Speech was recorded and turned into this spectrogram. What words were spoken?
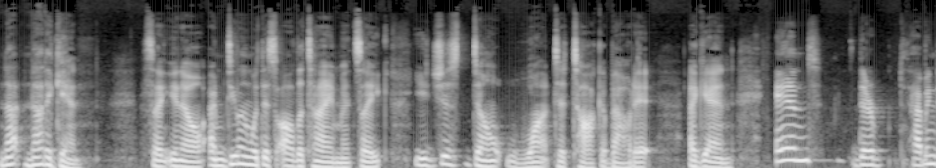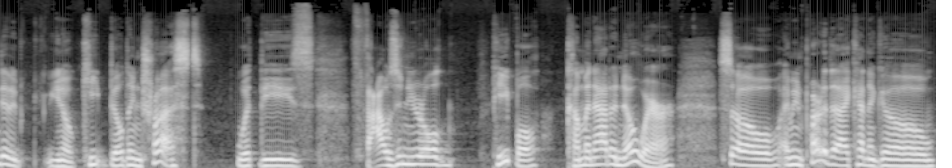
not not again. It's like you know i'm dealing with this all the time. It's like you just don't want to talk about it again and they're having to you know keep building trust with these thousand year old people coming out of nowhere so i mean part of that i kind of go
